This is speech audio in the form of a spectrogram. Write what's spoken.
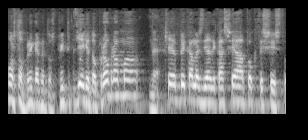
πώς το βρήκατε το σπίτι. Βγήκε το πρόγραμμα Ναι. και μπήκαμε στη διαδικασία απόκτησής του.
